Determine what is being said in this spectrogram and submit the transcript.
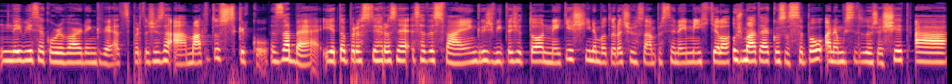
nejvíc jako rewarding věc, protože za A máte to z krku, za B je to prostě hrozně satisfying, když víte, že to nejtěžší nebo to, do čeho se vám prostě nejméně chtělo, už máte jako za sebou a nemusíte to řešit a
